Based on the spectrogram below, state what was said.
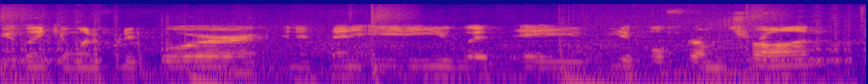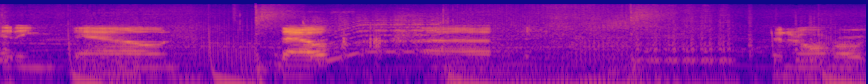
New Lincoln 144 and a 1080 with a vehicle from Tron heading down south. Uh, the normal.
